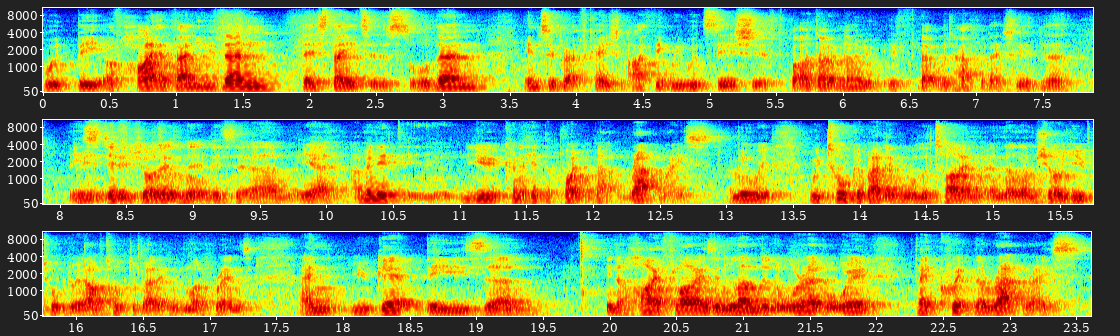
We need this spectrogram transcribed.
would be of higher value than their status or than instant gratification, I think we would see a shift. But I don't know if that would happen actually in the. It's immediate difficult, isn't it? It's, um, yeah, I mean, it, you kind of hit the point about rat race. I mean, we, we talk about it all the time, and then I'm sure you've talked about it. I've talked about it with my friends, and you get these, um, you know, high flyers in London or wherever where they quit the rat race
